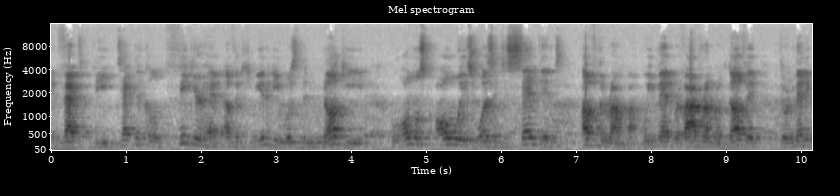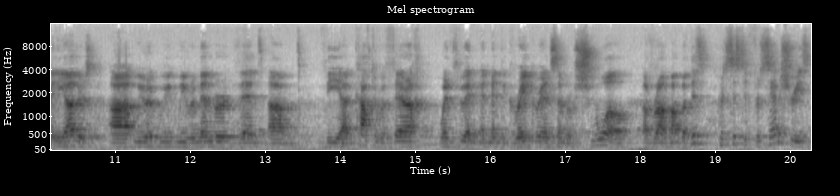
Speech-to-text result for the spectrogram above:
In fact, the technical figurehead of the community was the Nagid, who almost always was a descendant of the Rambam. We met Rav Avram, Rav David, there were many, many others. Uh, we, re- we, we, remember that um, the uh, Kaftor Vaferach went through and, and met the great grandson of Shmuel of Rambam, but this persisted for centuries.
